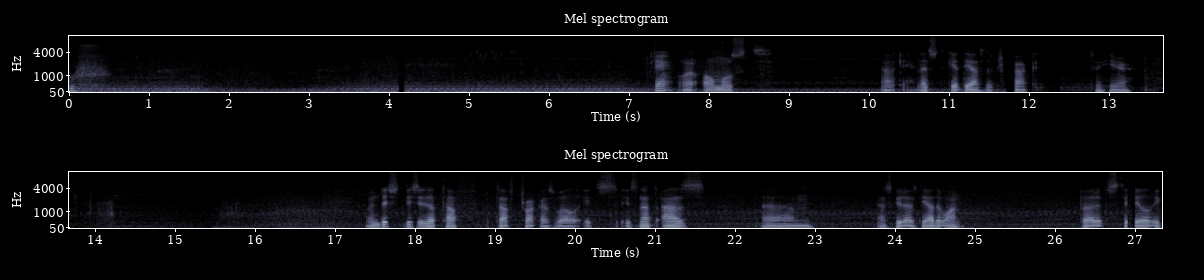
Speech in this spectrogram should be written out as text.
Oof. Okay, we're almost... Okay, let's get the other truck to here. And this this is a tough tough truck as well. It's it's not as um, as good as the other one, but it's still you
